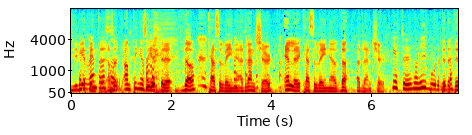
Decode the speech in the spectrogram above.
det vet vi inte. Alltså, antingen så heter det The Castlevania Adventure eller Castlevania The Adventure. Vet du vad vi borde bli Det, det bättre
